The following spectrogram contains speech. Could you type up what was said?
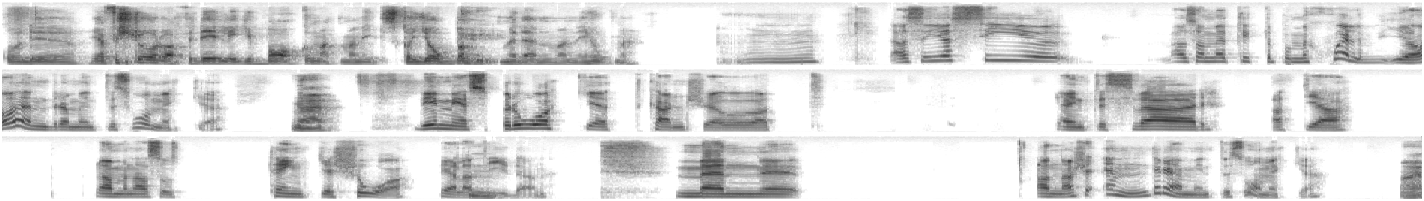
Och det, jag förstår varför det ligger bakom att man inte ska jobba ihop med den man är ihop med. Mm. Alltså jag ser ju, alltså om jag tittar på mig själv, jag ändrar mig inte så mycket. Nej. Det är mer språket kanske och att jag inte svär, att jag, ja men alltså tänker så hela mm. tiden. Men eh, annars ändrar jag mig inte så mycket. Nej.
